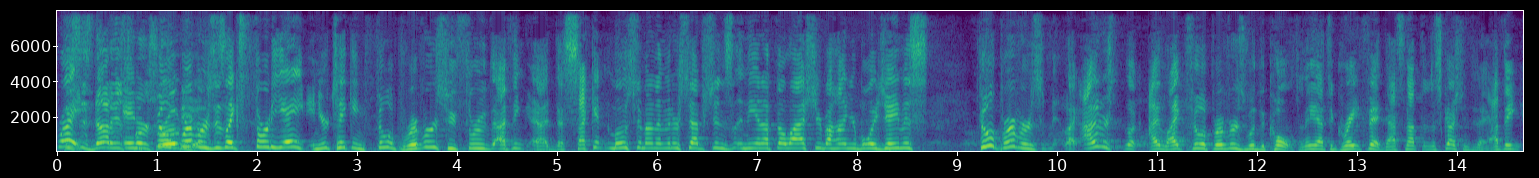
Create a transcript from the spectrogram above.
Right. This is not his and first Philip rodeo. Rivers is like 38, and you're taking Philip Rivers, who threw, I think, uh, the second most amount of interceptions in the NFL last year behind your boy Jameis. Philip Rivers, like I understand. Look, I like Philip Rivers with the Colts. I think that's a great fit. That's not the discussion today. I think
